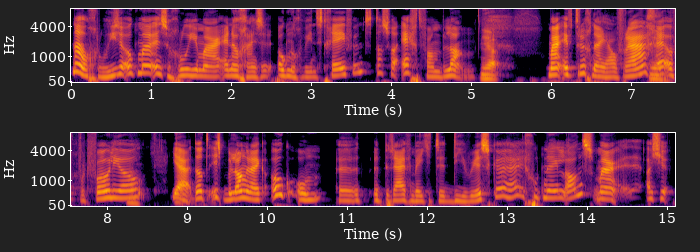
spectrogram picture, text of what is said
Nou, groeien ze ook maar en ze groeien maar en dan gaan ze ook nog winstgevend. Dat is wel echt van belang. Ja, Maar even terug naar jouw vraag Ja. hè, over portfolio. Ja. Ja. dat is belangrijk ook om eh, het, het bedrijf een beetje te de-risken, goed Nederlands. Maar eh, als je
